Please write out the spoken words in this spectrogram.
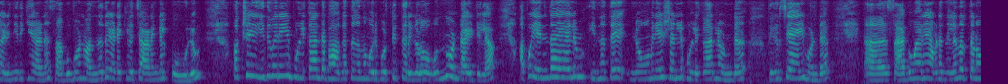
കഴിഞ്ഞിരിക്കുകയാണ്. സാബുമോൻ വന്നത് ഇടയ്ക്ക് വെച്ചാണെങ്കിൽ പോലും പക്ഷേ ഇതുവരെയും പുള്ളിക്കാരന്റെ ഭാഗത്ത് നിന്നും ഒരു പൊട്ടിത്തെറികളോ ഒന്നും ഉണ്ടായിട്ടില്ല. അപ്പോൾ എന്തായാലും ഇന്നത്തെ നോമിനേഷനിൽ പുള്ളിക്കാരനുണ്ട്. തീർച്ചയായും ഉണ്ട്. സാബുമാനെ അവിടെ നിലനിർത്തണോ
